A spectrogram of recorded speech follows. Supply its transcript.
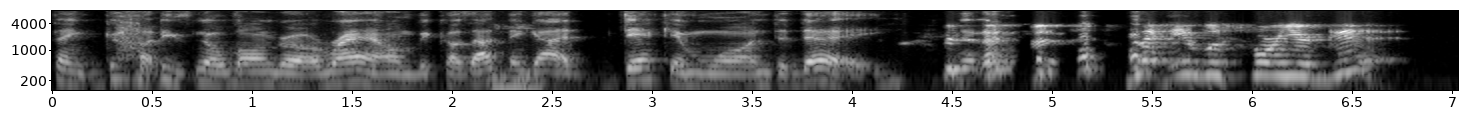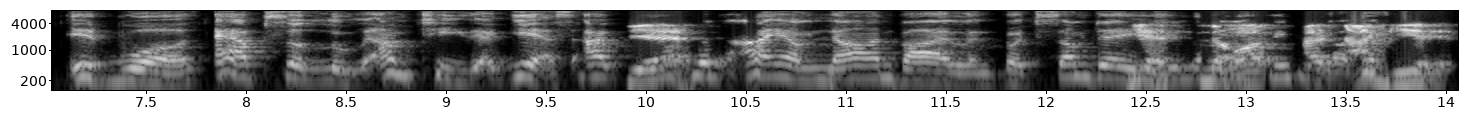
thank God he's no longer around because I think I'd deck him one today. But it was for your good. It was absolutely. I'm teasing. Yes, I, Yeah. I am nonviolent, but some days, Yes. you know, No, I, I, I get it.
